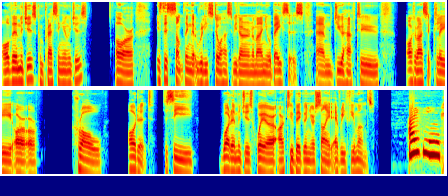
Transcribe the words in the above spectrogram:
of images, compressing images? Or is this something that really still has to be done on a manual basis? Um, do you have to automatically or, or crawl audit to see what images where are too big on your site every few months? I think,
